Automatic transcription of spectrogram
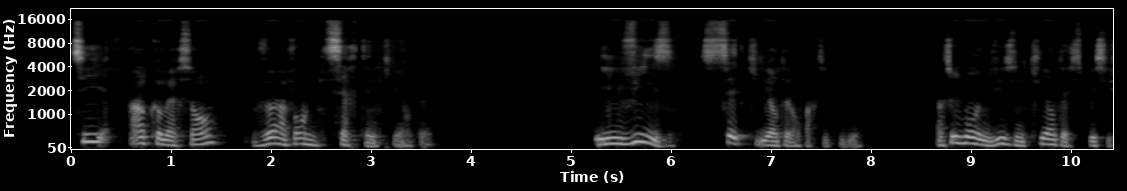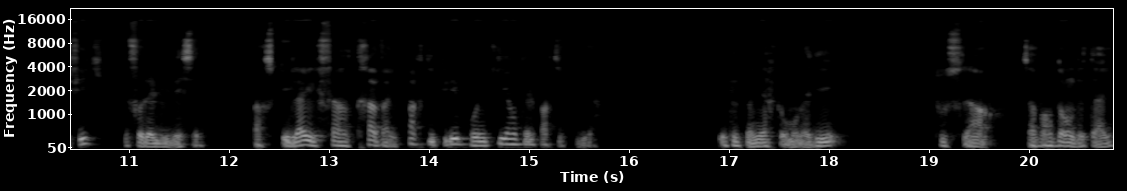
Si un commerçant veut avoir une certaine clientèle, il vise cette clientèle en particulier. À partir il vise une clientèle spécifique, il faut la lui laisser. Parce que là, il fait un travail particulier pour une clientèle particulière. De toute manière, comme on a dit, tout cela, savoir dans le détail,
